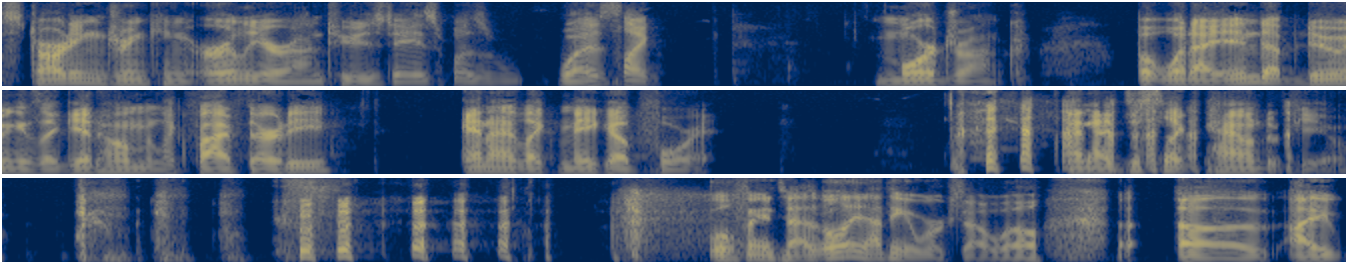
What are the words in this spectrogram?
starting drinking earlier on Tuesdays was was like more drunk. But what I end up doing is I get home at like five thirty, and I like make up for it, and I just like pound a few. well, fantastic. Well, I think it works out well. Uh, I'm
